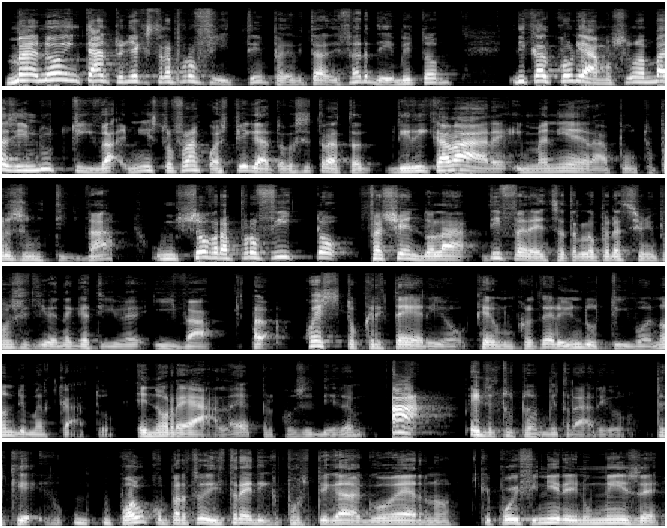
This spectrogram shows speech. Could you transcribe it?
Ma noi intanto gli extra profitti, per evitare di far debito, li calcoliamo su una base induttiva. Il ministro Franco ha spiegato che si tratta di ricavare in maniera appunto presuntiva un sovrapprofitto facendo la differenza tra le operazioni positive e negative IVA. Allora, questo criterio, che è un criterio induttivo e non di mercato e non reale, per così dire, ha è del tutto arbitrario, perché un qualunque operatore di trading può spiegare al governo che puoi finire in un mese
